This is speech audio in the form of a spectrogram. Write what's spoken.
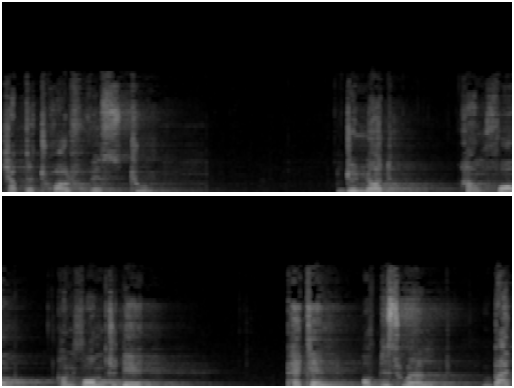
chapter 12, verse 2 do not conform, conform to the pattern of this world, but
